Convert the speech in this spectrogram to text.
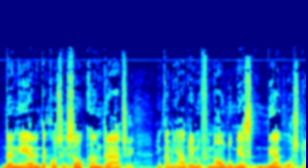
Daniela da Conceição Andrade, encaminhado aí no final do mês de agosto.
